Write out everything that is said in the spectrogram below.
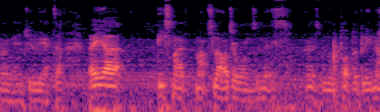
Romeo and Julieta. They, uh, he smoked much larger ones than this, as we all probably know.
